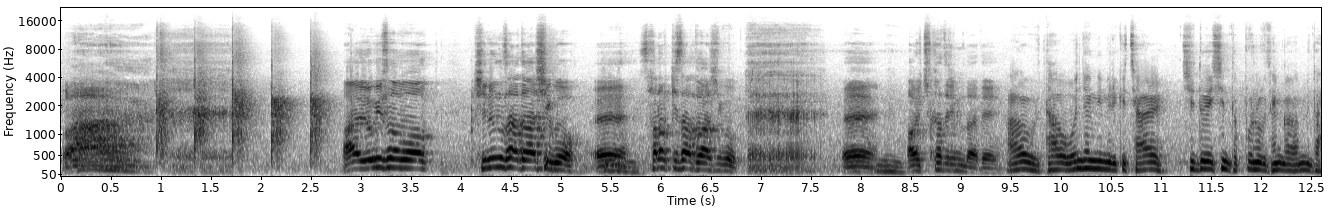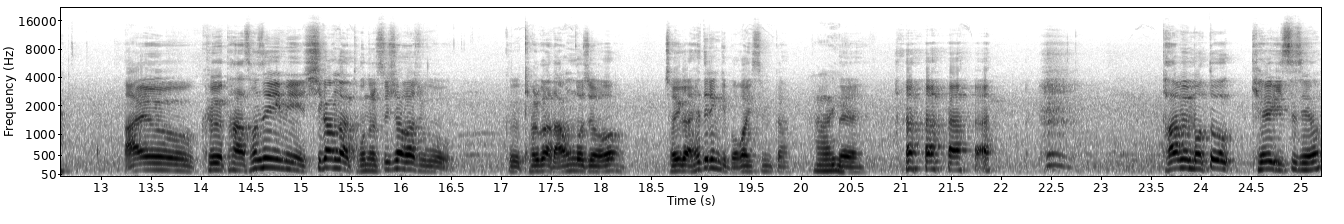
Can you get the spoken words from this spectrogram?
아 여기서 뭐 기능사도 하시고 예. 산업기사도 하시고 예. 아유 축하드립니다. 네. 아우 다 원장님이 이렇게 잘 지도해 신 덕분으로 생각합니다. 아유 그 다 선생님이 시간과 돈을 쓰셔가지고 그 결과 나온 거죠. 저희가 해드린 게 뭐가 있습니까? 아유. 네. 다음에 뭐 또 계획 있으세요?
